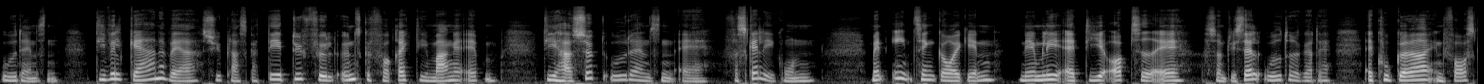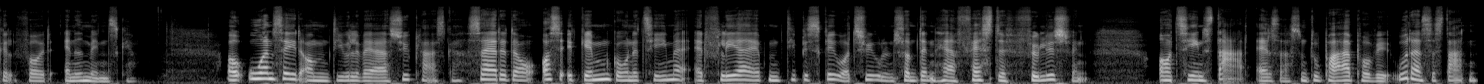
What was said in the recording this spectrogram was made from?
uddannelsen. De vil gerne være sygeplejersker. Det er et dybfølt ønske for rigtig mange af dem. De har søgt uddannelsen af forskellige grunde. Men en ting går igen, nemlig at de er optaget af, som de selv udtrykker det, at kunne gøre en forskel for et andet menneske. Og uanset om de vil være sygeplejersker, så er det dog også et gennemgående tema, at flere af dem de beskriver tvivlen som den her faste følgesvend. Og til en start, altså som du peger på ved uddannelsesstarten,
